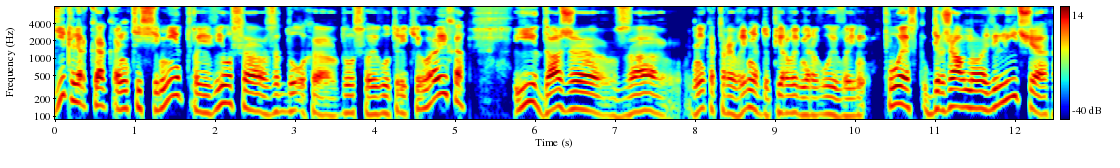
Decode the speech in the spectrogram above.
Гитлер как антисемит появился задолго до своего Третьего Рейха и даже за некоторое время до Первой мировой войны. Поиск державного величия,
